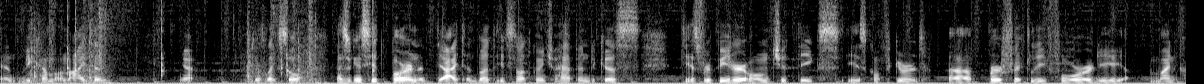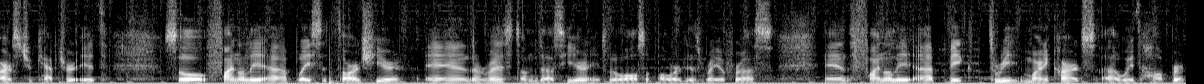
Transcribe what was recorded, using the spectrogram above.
and become an item. Yeah just like so. As you can see it burned the item but it's not going to happen because this repeater on two ticks is configured uh, perfectly for the minecarts to capture it. So finally uh, place a torch here and the redstone dust here. It will also power this rail for us. And finally uh, pick three minecarts uh, with hopper.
